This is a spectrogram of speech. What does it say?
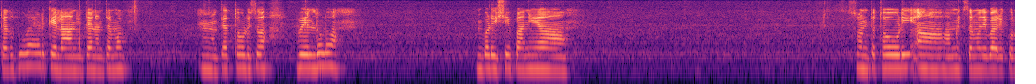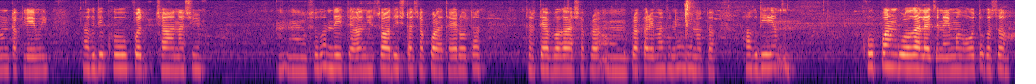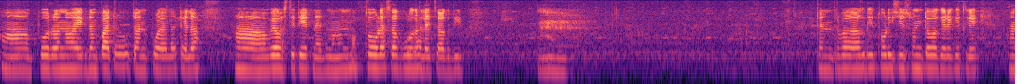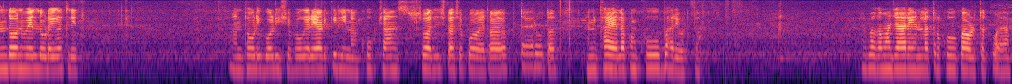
त्यात गुळ ॲड केला आणि त्यानंतर मग त्यात थोडंसं वेलदोडं बडीशेप आणि सुंठ थोडी मिक्सरमध्ये बारीक करून टाकली आहे मी. अगदी खूप छान अशी सुगंध येते आणि स्वादिष्ट अशा पोळ्या तयार होतात. तर त्या बघा अशा प्र प्रकारे माझं नियोजन होतं. अगदी खूप पण गुळ घालायचं नाही. मग होतं कसं पुरण एकदम पातळ होतं आणि पोळ्या लाटायला व्यवस्थित येत नाहीत म्हणून मग थोडासा गुळ घालायचा अगदी. त्यानंतर बघा अगदी थोडीशी सुंट वगैरे घेतले आणि दोन वेल लोडे घातलेत. आणि थोडी बडीशेप वगैरे ॲड केली ना खूप छान स्वादिष्ट अशा पोळ्या तयार होतात आणि खायला पण खूप भारी वाटतं. तर बघा माझ्या आर्यनला तर खूप आवडतात पोळ्या.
